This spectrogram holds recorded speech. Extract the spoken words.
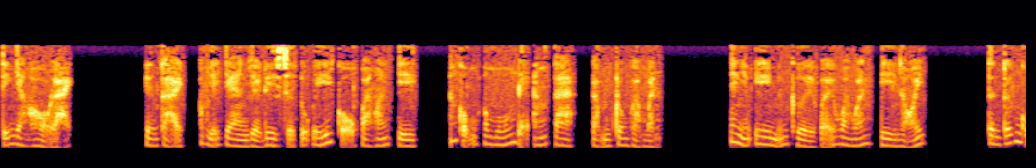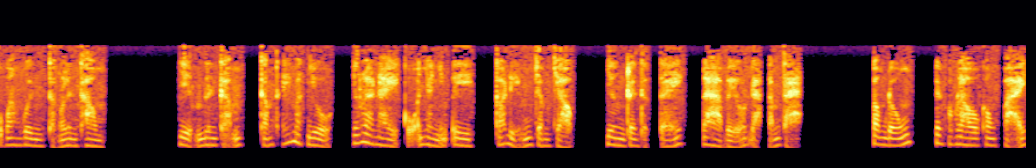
tiếng giang hồ lại. Hiện tại, không dễ dàng dời đi sự chú ý của Hoàng Hoáng Chi, hắn cũng không muốn để hắn ta tập trung vào mình. Nhan nhiễm y mỉm cười với quan quán Chi nói, tin tức của quan huynh thận linh thông. Diệp Linh Cẩm cảm thấy mặc dù những lời này của nhan nhiễm y có điểm châm chọc, nhưng trên thực tế là biểu đạt cảm tạ. Không đúng, trên phong lâu không phải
